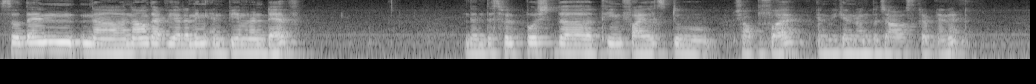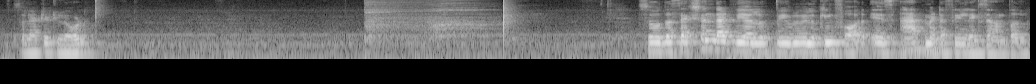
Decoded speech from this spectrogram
So then uh, now that we are running npm run dev, then this will push the theme files to Shopify and we can run the JavaScript in it. So let it load. So the section that we are we will be looking for is app meta field example.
